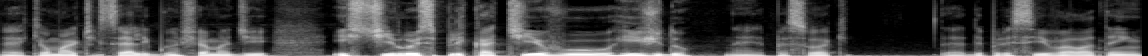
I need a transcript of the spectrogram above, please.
é, que é o Martin Seligman, chama de estilo explicativo rígido. Né? A pessoa que é depressiva ela tem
